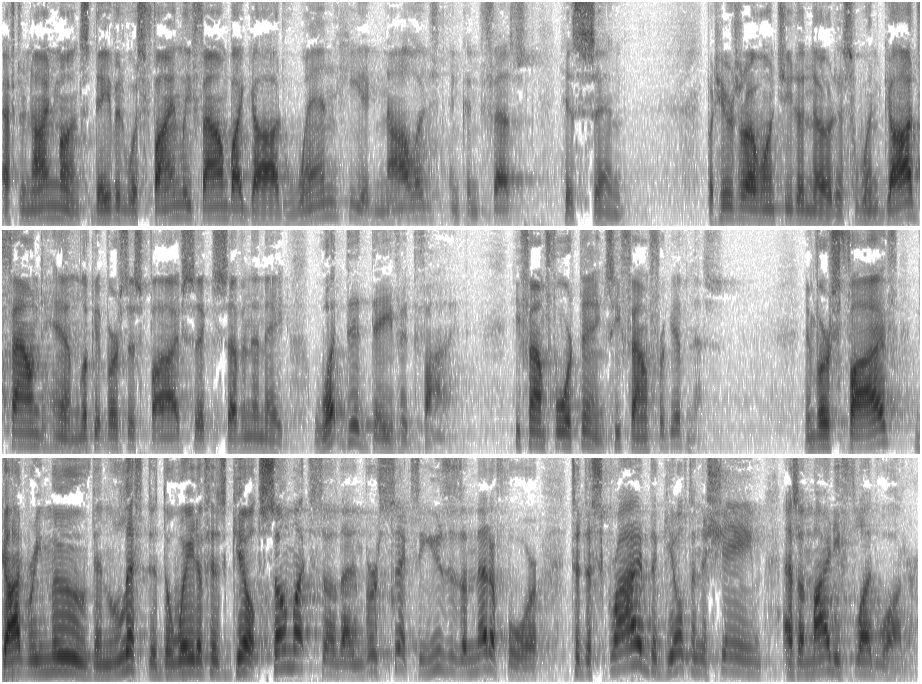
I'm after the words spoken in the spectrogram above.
After nine months, David was finally found by God when he acknowledged and confessed his sin. But here's what I want you to notice. When God found him, look at verses 5, 6, 7, and 8. What did David find? He found four things. He found forgiveness. In verse 5, God removed and lifted the weight of his guilt, so much so that in verse 6, he uses a metaphor to describe the guilt and the shame as a mighty floodwater.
